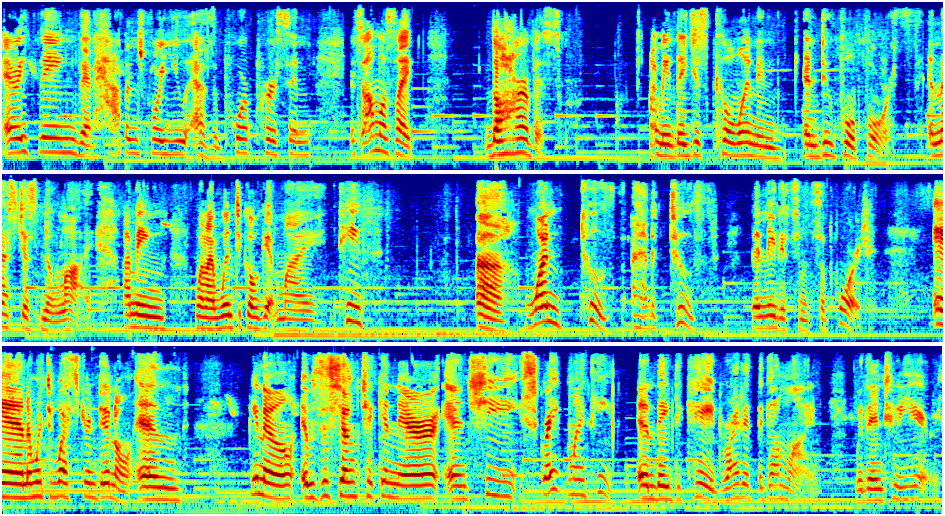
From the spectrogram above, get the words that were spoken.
everything that happens for you as a poor person, it's almost like the harvest I mean, they just go in and, and do full force. And that's just no lie. I mean, when I went to go get my teeth, uh, one tooth, I had a tooth that needed some support. And I went to Western Dental, and, you know, it was this young chick in there, and she scraped my teeth, and they decayed right at the gum line within two years.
